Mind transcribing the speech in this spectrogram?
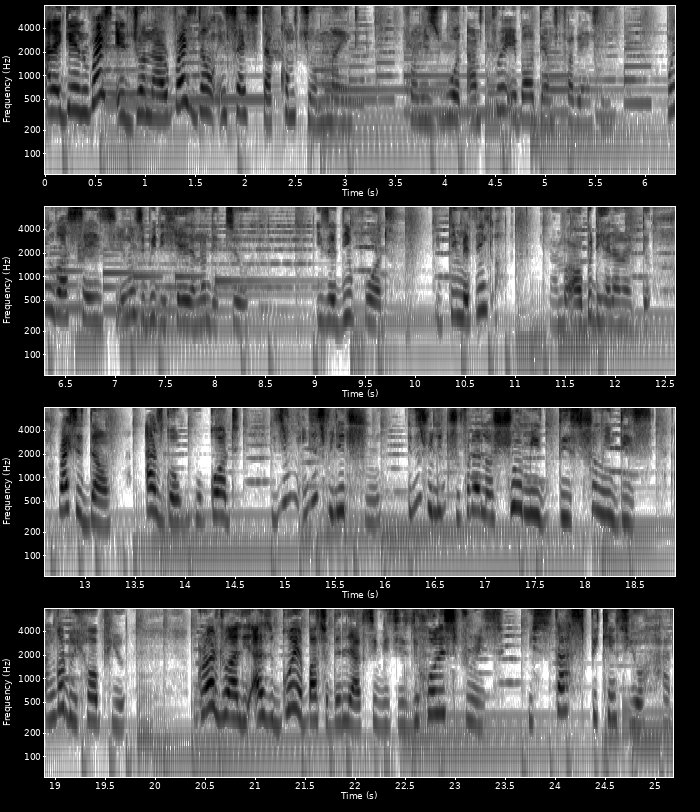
And again, write a journal, write down insights that come to your mind from His Word and pray about them fervently. When God says you're going to be the head and not the tail, it's a deep word. You think, may think, ah, I'll be the head and not the tail. Write it down. Ask God, God, is, is this really true? Is this really true? Father Lord, show me this, show me this. And God will help you. Gradually, as you go about your daily activities, the Holy Spirit you start speaking to your heart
